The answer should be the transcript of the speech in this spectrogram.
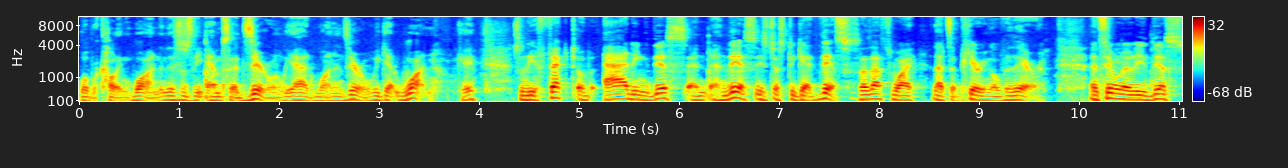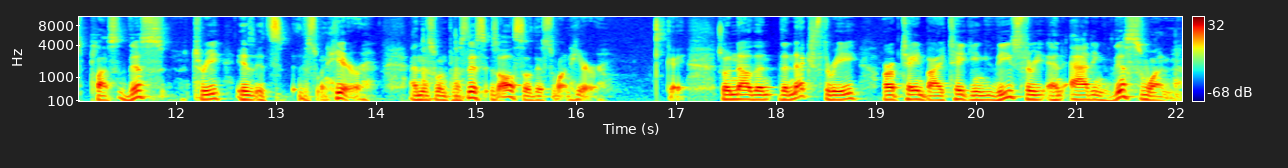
what we're calling 1, and this is the M set 0, and we add 1 and 0, we get 1, okay? So the effect of adding this and, and this is just to get this, so that's why that's appearing over there. And similarly, this plus this tree is it's this one here, and this one plus this is also this one here. Okay, so now the, the next three are obtained by taking these three and adding this one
